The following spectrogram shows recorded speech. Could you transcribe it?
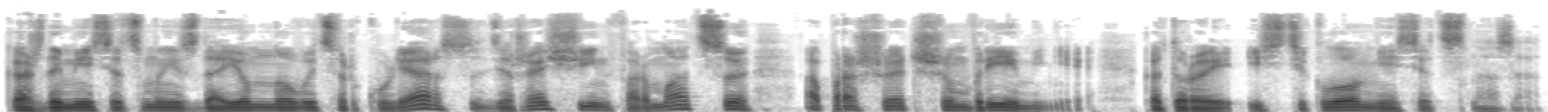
Каждый месяц мы издаем новый циркуляр, содержащий информацию о прошедшем времени, которое истекло месяц назад.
